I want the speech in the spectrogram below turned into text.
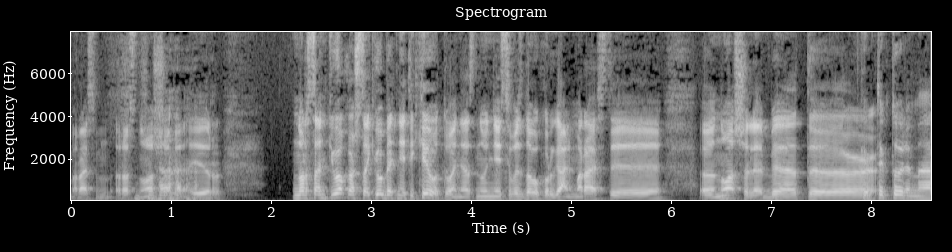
rasim, ras nuošalę. Nors ant juoko aš sakiau, bet netikėjau tuo, nes nu, neįsivaizdavau, kur galima rasti uh, nuošalę, bet... Uh, kaip tik turime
